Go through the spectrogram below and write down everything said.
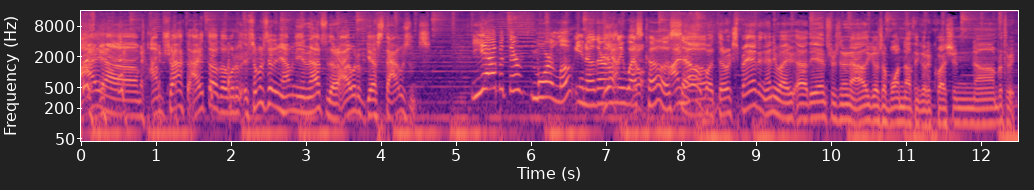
I um, I'm shocked. I thought that would have. If someone said to me how many In and Outs are there, I would have guessed thousands. Yeah, but they're more low. You know, they're Yeah, only West no, Coast. I so. know, but they're expanding. Anyway, uh, the answer is in and out. He goes up one nothing. Go to question number three.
